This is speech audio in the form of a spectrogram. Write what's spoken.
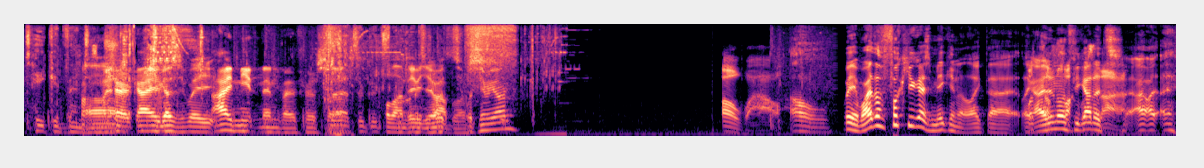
take advantage. Uh, Here, guys. You guys, wait. I need an invite first. So. That's a good Hold on, baby Joe. What, what team are you on? Oh wow. Oh. Wait, why the fuck are you guys making it like that? Like, What I don't know if fuck he got a. was T- that? I, I,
